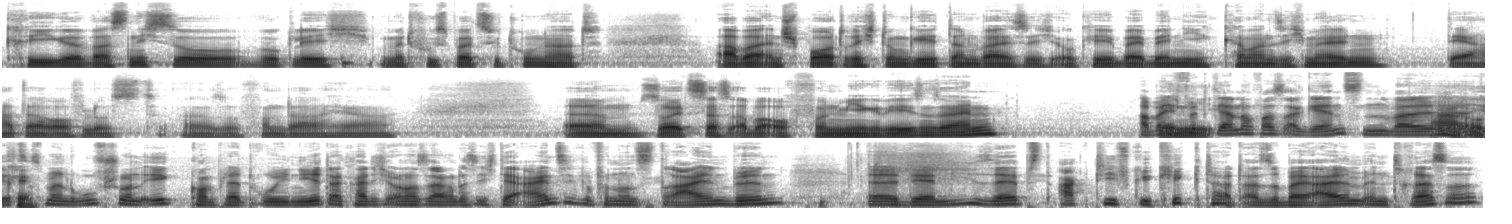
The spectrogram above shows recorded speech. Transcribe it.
kriege, was nicht so wirklich mit Fußball zu tun hat, aber in Sportrichtung geht, dann weiß ich, okay, bei Benny kann man sich melden. Der hat darauf Lust. Also von daher ähm, soll es das aber auch von mir gewesen sein. Aber ich Benny- würde gerne noch was ergänzen, weil Ah, äh, jetzt okay. ist mein Ruf schon eh komplett ruiniert. Da kann ich auch noch sagen, dass ich der einzige von uns dreien bin, äh, der nie selbst aktiv gekickt hat. Also bei allem Interesse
